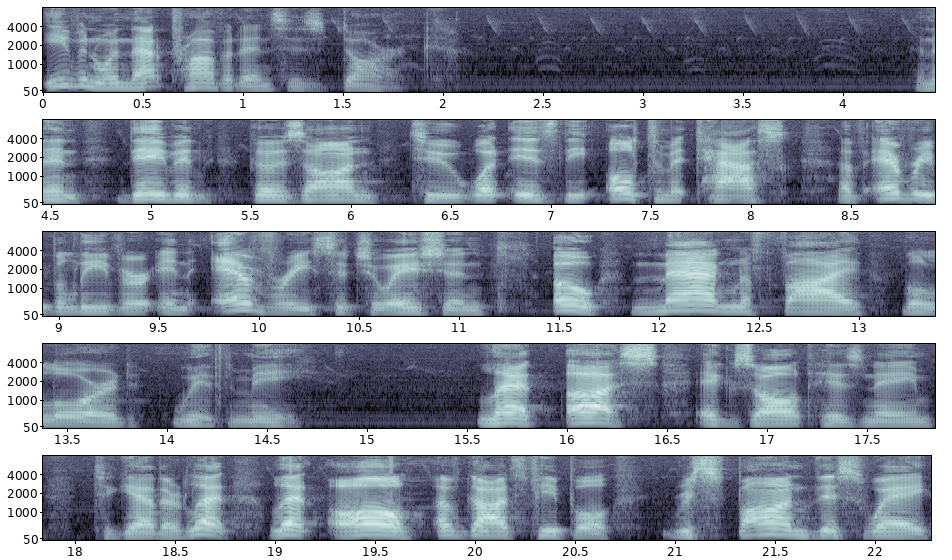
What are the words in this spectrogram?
even when that providence is dark. And then David goes on to what is the ultimate task of every believer in every situation. Oh, magnify the Lord with me. Let us exalt his name together. Let, let all of God's people respond this way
